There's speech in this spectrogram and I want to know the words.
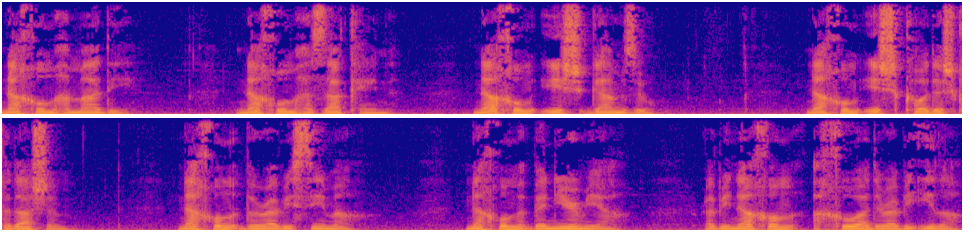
Nachum Hamadi, Nachum Hazakein, Nachum Ish Gamzu, Nachum Ish Kodesh Kodashim, Nachum Barabi Sima, Nachum ben Yirmiyah, Rabbi Nachum Achua de Rabbi Ila,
